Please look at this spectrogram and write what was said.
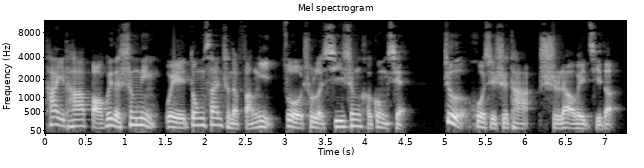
他以他宝贵的生命为东三省的防疫做出了牺牲和贡献，这或许是他始料未及的。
